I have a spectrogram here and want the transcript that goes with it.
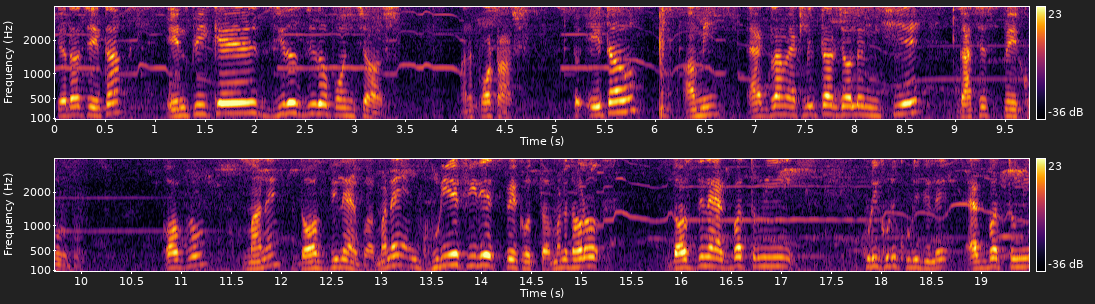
সেটা হচ্ছে এটা এনপিকে জিরো জিরো, পঞ্চাশ মানে পটাশ। তো এটাও আমি এক গ্রাম এক লিটার জলে মিশিয়ে গাছে স্প্রে করব। কব? মানে দশ দিনে একবার মানে ঘুরিয়ে ফিরিয়ে স্প্রে করতে হবে। মানে ধরো দশ দিনে একবার তুমি কুড়ি কুড়ি কুড়ি দিলে, একবার তুমি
